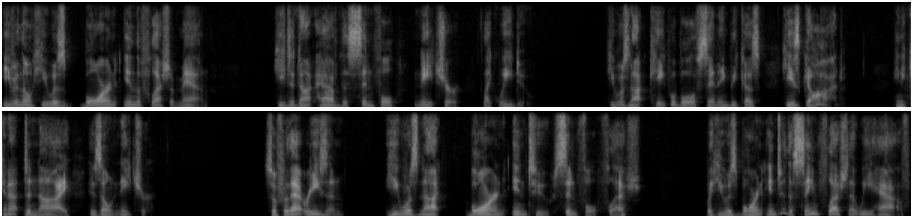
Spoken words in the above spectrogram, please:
even though he was born in the flesh of man, he did not have the sinful nature like we do. He was not capable of sinning because he is God and he cannot deny his own nature. So, for that reason, he was not born into sinful flesh, but he was born into the same flesh that we have,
